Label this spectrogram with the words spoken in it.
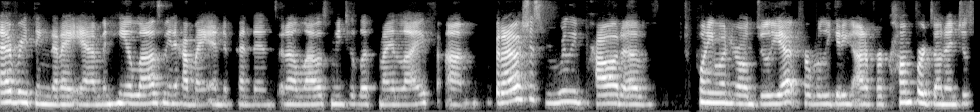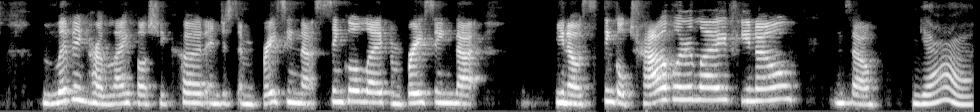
everything that I am and he allows me to have my independence and allows me to live my life. Um, but I was just really proud of 21 year old Juliet for really getting out of her comfort zone and just living her life while she could and just embracing that single life, embracing that, you know, single traveler life, you know, and so, yeah.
